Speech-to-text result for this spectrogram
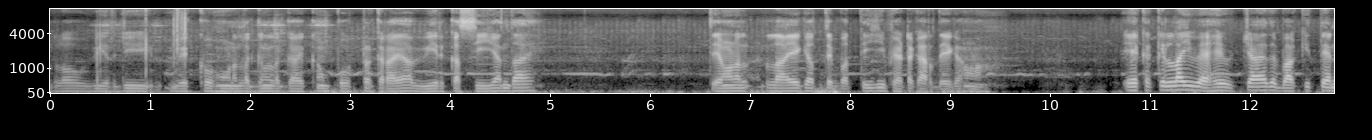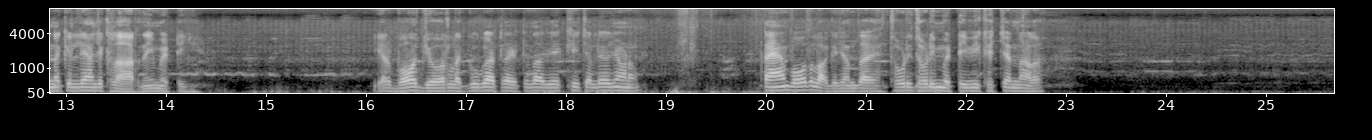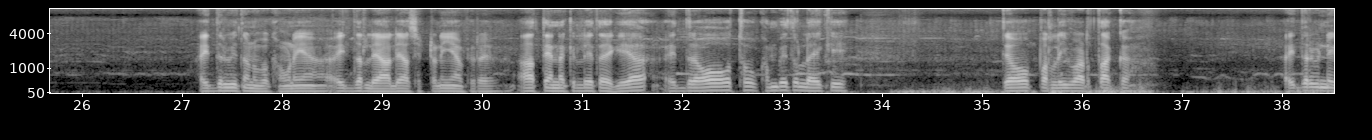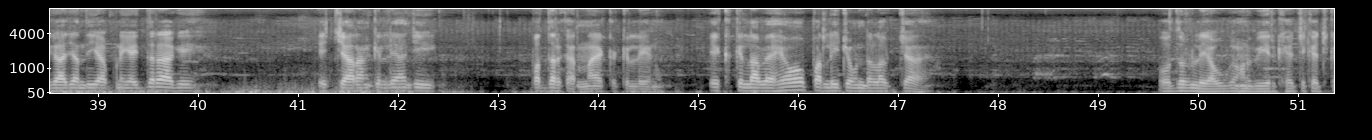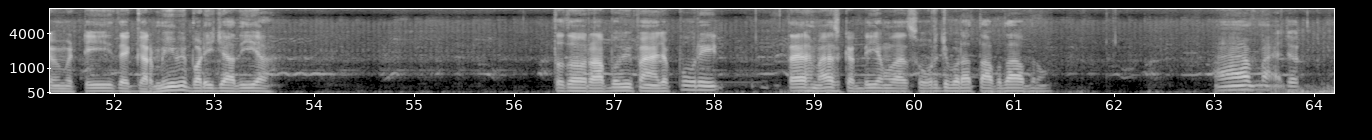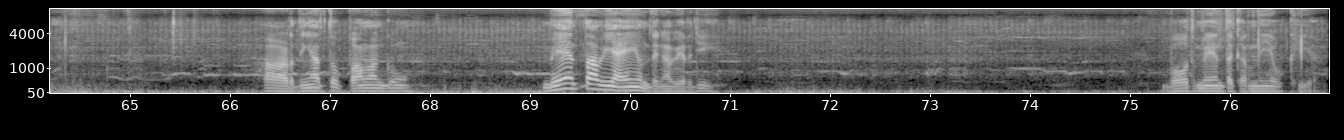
ਲੋ ਵੀਰ ਜੀ, ਵੇਖੋ ਹੁਣ ਲੱਗਣ ਲੱਗਾ ਹੈ ਕੰਪਿਊਟਰ ਕਰਾਇਆ, ਵੀਰ ਕੱਸੀ ਜਾਂਦਾ ਹੈ ਤੇ ਹੁਣ ਲਾਏਗਾ ਉੱਤੇ ਬੱਤੀ ਜੀ ਫਿੱਟ ਕਰ ਦੇਗਾ ਹੁਣ। ਇੱਕ ਕਿੱਲਾ ਹੀ ਵੈਸੇ ਉੱਚਾ ਹੈ ਤੇ ਬਾਕੀ ਤਿੰਨ ਕਿੱਲਿਆਂ 'ਚ ਖਿਲਾਰ ਨਹੀਂ ਮਿੱਟੀ। ਯਾਰ ਬਹੁਤ ਜ਼ੋਰ ਲੱਗੂਗਾ ਟਰੈਕਟਰ ਦਾ, ਵੇਖੀ ਚੱਲਿਓ ਜੀ ਹੁਣ। ਟਾਈਮ ਬਹੁਤ ਲੱਗ ਜਾਂਦਾ ਹੈ ਥੋੜੀ ਥੋੜੀ ਮਿੱਟੀ ਵੀ ਖਿੱਚਣ ਨਾਲ। ਇੱਧਰ ਵੀ ਤੁਹਾਨੂੰ ਵਿਖਾਉਣੇ ਆ, ਇੱਧਰ ਲਿਆ ਲਿਆ ਸਿੱਟਣੀ ਆ ਫਿਰ। ਆ ਤਿੰਨ ਕਿੱਲੇ ਤਾਂ ਹੈਗੇ ਆ, ਇੱਧਰ ਉਹ ਉੱਥੋਂ ਖੰਬੇ ਤੋਂ ਲੈ ਕੇ ਤੇ ਉਹ ਪਰਲੀ ਵੜ ਤੱਕ। ਇੱਧਰ ਵੀ ਨਿਗਾਹ ਜਾਂਦੀ ਆਪਣੀ, ਇੱਧਰ ਆ ਗਏ ਇਹ ਚਾਰਾਂ ਕਿੱਲਿਆਂ 'ਚ ਹੀ ਪੱਧਰ ਕਰਨਾ ਇੱਕ ਕਿੱਲੇ ਨੂੰ। ਇੱਕ ਕਿੱਲਾ ਵੈਸੇ ਉਹ ਪਰਲੀ ਚੁੰਡ ਉੱਚਾ ਹੈ। ਉਧਰ ਲਿਆਊਗਾ ਹੁਣ ਵੀਰ ਖਿੱਚ ਖਿੱਚ ਕੇ ਮਿੱਟੀ ਤੇ ਗਰਮੀ ਵੀ ਬੜੀ ਜ਼ਿਆਦੀ ਆ। ਤੋ ਤਾਂ ਰੱਬ ਵੀ ਭੈਣ ਪੂਰੀ ਤੈਸ ਮਹਿਸ ਕੱਢੀ ਆਉਂਦਾ, ਸੂਰਜ ਬੜਾ ਤਪਦਾ ਉਧਰੋਂ। ਹਾਂ, ਭੈਣ ਚ ਹਾੜ ਦੀਆਂ ਧੁੱਪਾਂ ਵਾਂਗੂ। ਮਿਹਨਤਾਂ ਵੀ ਐਂ ਹੀ ਹੁੰਦੀਆਂ ਵੀਰ ਜੀ। ਬਹੁਤ ਮਿਹਨਤ ਕਰਨੀ ਔਖੀ ਆ।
